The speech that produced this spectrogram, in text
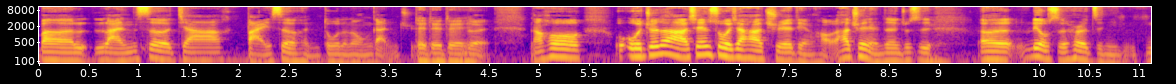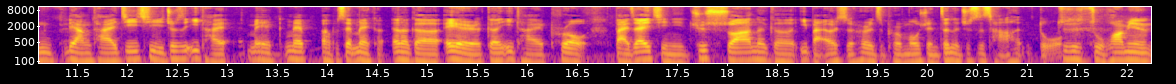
呃蓝色加白色很多的那种感觉。对对对，对，然后我我觉得啊，先说一下它的缺点好了，它缺点真的就是。呃，六十赫兹，你你两台机器就是一台 Mac Mac 呃不是 Mac 呃那个 Air 跟一台 Pro 摆在一起，你去刷那个一百二十赫兹 Promotion，真的就是差很多。就是主画面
